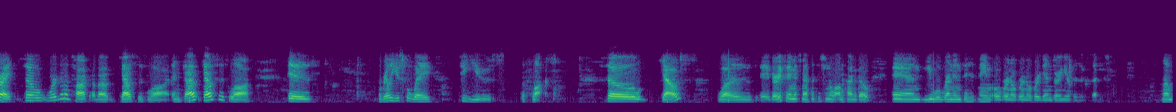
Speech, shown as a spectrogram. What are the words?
right, so we're going to talk about Gauss's law. And Gauss's law is a really useful way to use the flux. So Gauss was a very famous mathematician a long time ago, and you will run into his name over and over and over again during your physics studies. Um,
